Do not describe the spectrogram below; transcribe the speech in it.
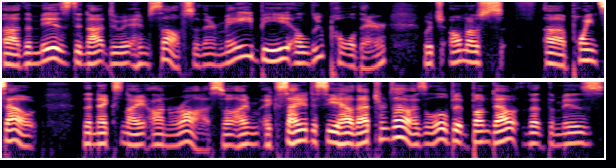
Uh, the Miz did not do it himself, so there may be a loophole there, which Omos uh, points out the next night on Raw. So I'm excited to see how that turns out. I was a little bit bummed out that the Miz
